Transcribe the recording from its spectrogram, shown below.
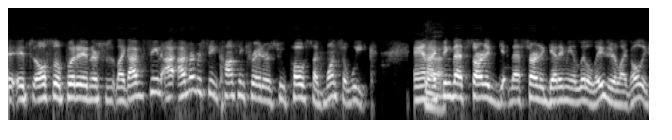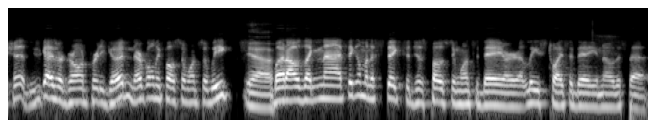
it's also put it in a, like I've seen I, I remember seeing content creators who post like once a week. And Yeah. I think that started that started getting me a little lazier. Like, holy shit, these guys are growing pretty good, and they're only posting once a week. Yeah. But I was like, nah, I think I'm gonna stick to just posting once a day or at least twice a day. You know, this that.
